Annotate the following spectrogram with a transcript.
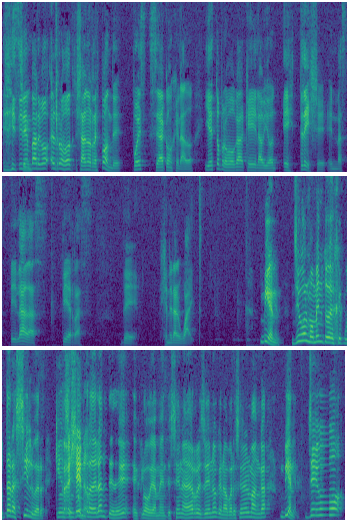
Y sin Sí. embargo, el robot ya no responde, pues se ha congelado. Y esto provoca que el avión estrelle en las heladas tierras de General White. Bien, Llegó el momento de ejecutar a Silver, quien se encuentra delante de, eh, obviamente, escena de relleno que no aparece en el manga. Bien, llegó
